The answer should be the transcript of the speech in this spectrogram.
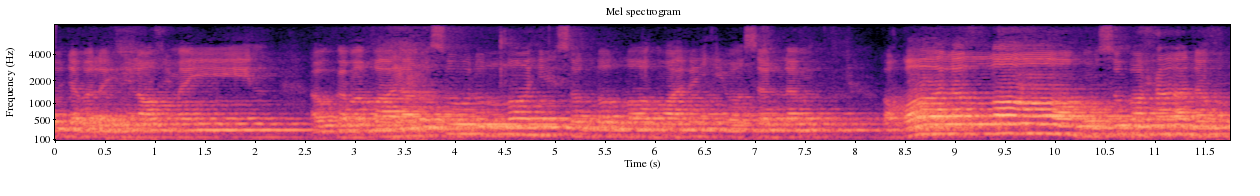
الجبلين العظيمين أو كما قال رسول الله صلى الله عليه وسلم وقال الله سبحانه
